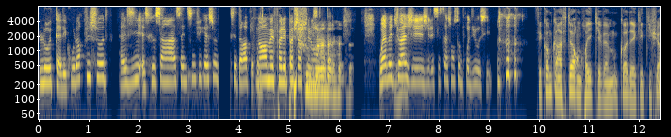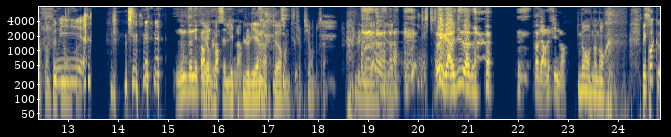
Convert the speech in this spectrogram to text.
l'autre, t'as des couleurs plus chaudes. Vas-y, est-ce que ça, a- ça a une signification, etc. Non, mais fallait pas chercher loin. Ouais, mais tu Mais vois, j'ai laissé sa chance au produit aussi. C'est comme quand After, on croyait qu'il y avait un code avec les t-shirts, en fait, non. oui. Quoi. Ne me donnez pas envie de D'ailleurs, voir ce le, film. le lien After en description, tout ça. Le lien vers l'épisode. oui, vers l'épisode. pas vers le film. hein. Non, non, non. Mais quoi que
